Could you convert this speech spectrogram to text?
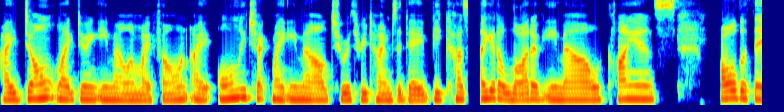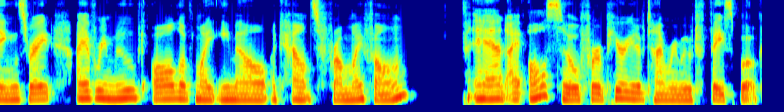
I don't like doing email on my phone. I only check my email two or three times a day because I get a lot of email, clients, all the things, right? I have removed all of my email accounts from my phone. And I also, for a period of time, removed Facebook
